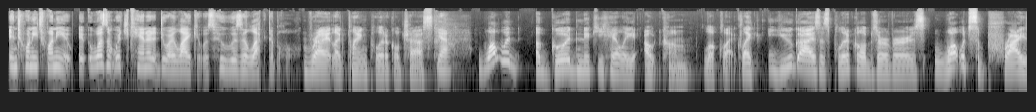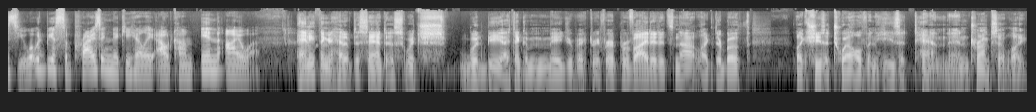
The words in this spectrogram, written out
in 2020, it, it wasn't which candidate do I like, it was who was electable. Right. Like playing political chess. Yeah. What would a good Nikki Haley outcome look like? Like you guys as political observers, what would surprise you? What would be a surprising Nikki Haley outcome in Iowa? Anything ahead of DeSantis, which would be, I think, a major victory for it, provided it's not like they're both like she's a 12 and he's a 10 and Trump's at like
